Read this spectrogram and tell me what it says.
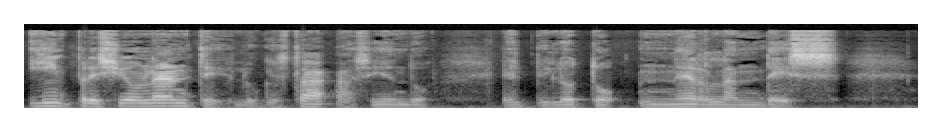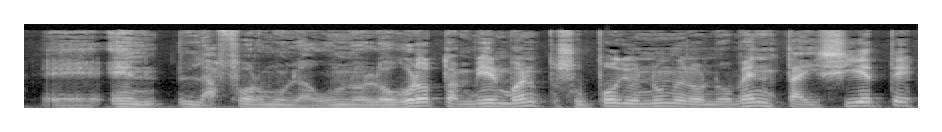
Impresionante lo que está haciendo el piloto neerlandés. Eh, en la Fórmula 1. Logró también, bueno, pues su podio número 97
